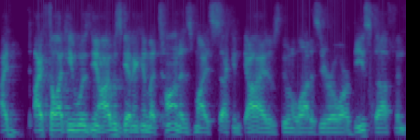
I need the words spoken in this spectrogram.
I I thought he was, you know, I was getting him a ton as my second guy. I was doing a lot of zero RB stuff. And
